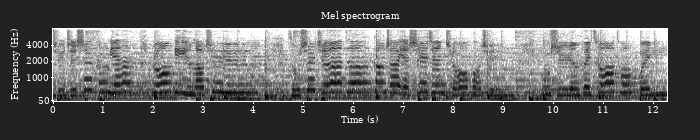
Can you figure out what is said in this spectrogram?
去，只是童颜容易老去。总是觉得刚眨眼时间就过去，物是人非蹉跎回忆。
